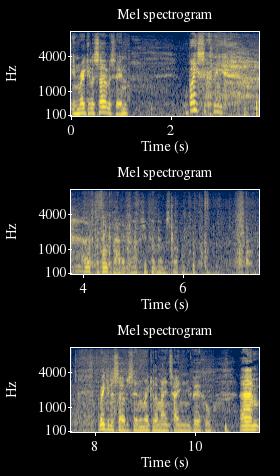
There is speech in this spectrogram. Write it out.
in regular servicing, basically, I have to think about it now because you put me on the spot. Regular servicing and regular maintaining your vehicle. Um,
